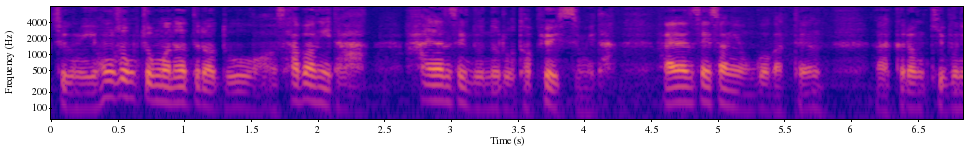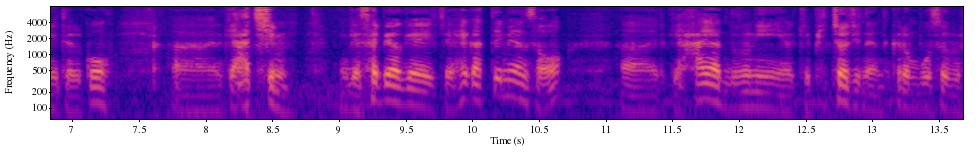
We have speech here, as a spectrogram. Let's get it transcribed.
지금 이 홍성 쪽만 하더라도 어, 사방이 다 하얀색 눈으로 덮여 있습니다. 하얀 세상에 온 것 같은 아, 그런 기분이 들고 아, 이렇게 아침 이게 새벽에 이제 해가 뜨면서 아, 이렇게 하얀 눈이 이렇게 비춰지는 그런 모습을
